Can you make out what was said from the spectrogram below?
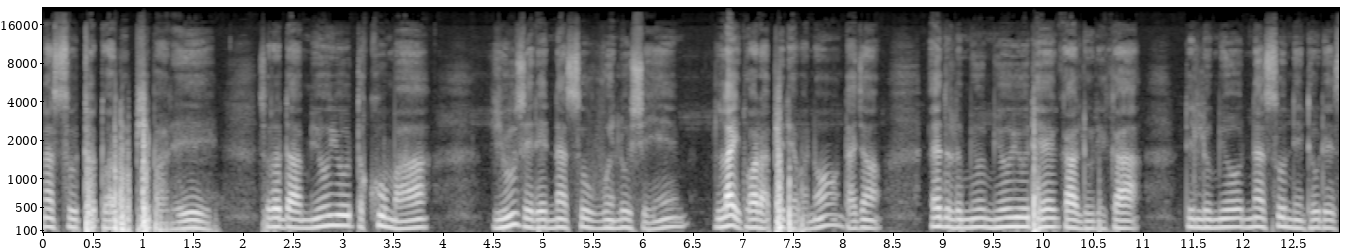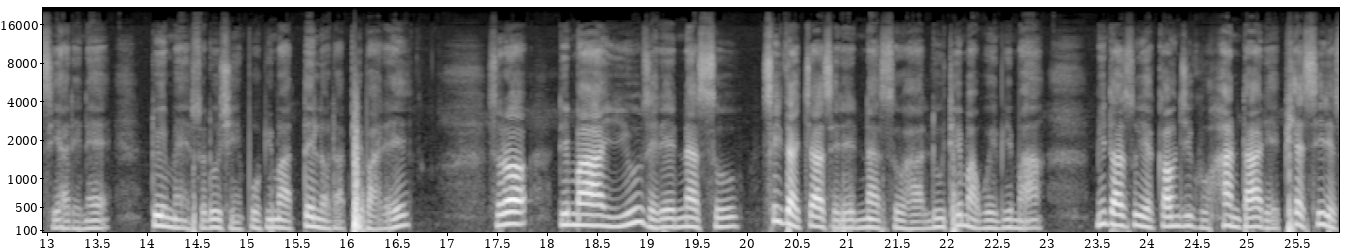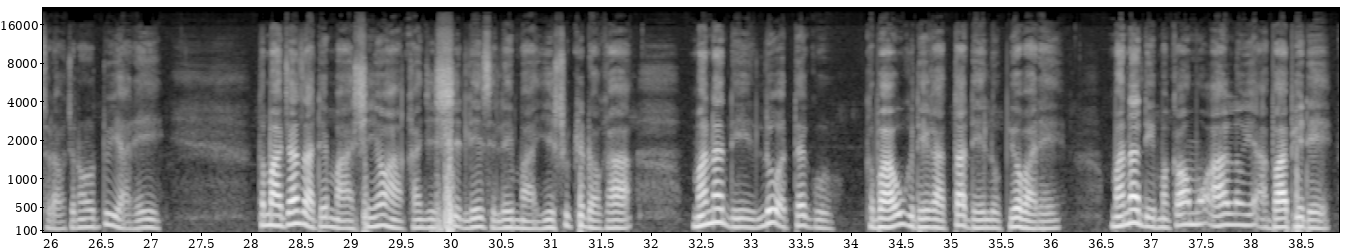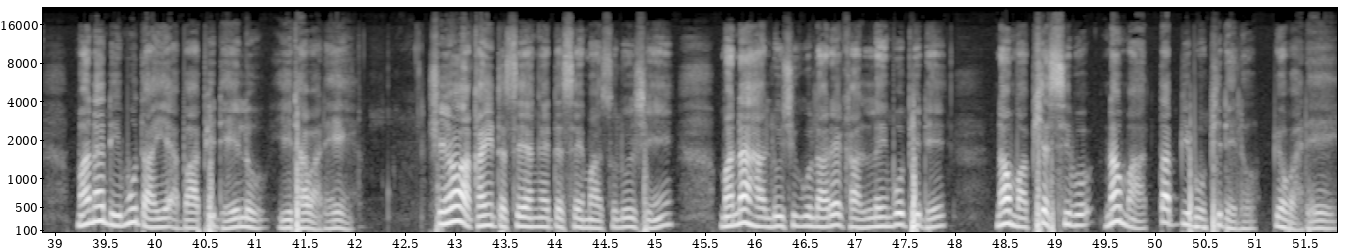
နတ်ဆိုးထွက်သွားပြီဖြစ်ပါတယ်ဆိုတော့ဒါမျိုးရိုးတစ်ခုမှာယူစေတဲ့နတ်ဆိုးဝင်လို့ရှိရင်လိုက်သွားတာဖြစ်တယ်ဗောနော်ဒါကြောင့်အဲ့ဒီလိုမျိုးမျိုးရိုးတဲ့ကလူတွေကဒီလိုမျိုးနတ်ဆိုးနင်ထုတ်တဲ့ဆရာတွေနဲ့တွေ့မယ်ဆိုလို့ရှိရင်ပို့ပြီးမှတင့်တော်တာဖြစ်ပါတယ်ဆိုတော့ဒီမှာယူစေတဲ့နတ်ဆို စိတ်သက်ကြစေတဲ့နတ်ဆိုဟာလူထဲမှာဝင်ပြီးမှမိသားစုရဲ့ကောင်းကြီးကိုဟန်တားတယ်ဖျက်ဆီးတယ်ဆိုတာကိုကျွန်တော်တို့တွေ့ရတယ်။တမန်ကျမ်းစာထဲမှာရှင်ယောဟန်ခန်းကြီး8:40လေးမှာယေရှုခရစ်တော်ကမနတ်ဒီလူအသက်ကိုကဘာဦးကလေးကတတ်တယ်လို့ပြောပါတယ်။မာနဒီမကောင်းမှုအလုံးရဲ့အဘာဖြစ်တယ်မာနဒီမုတာရဲ့အဘာဖြစ်တယ်လို့ရေးထားပါတယ်ရှင်ယောအခိုင်း30ငယ်30မှာဆိုလို့ရှိရင်မာနဟာလူရှိကူလာတဲ့အခါလိန်ဖို့ဖြစ်တယ် နောက်မှာဖြစ်စီဖို့နောက်မှာတတ်ပြစ်ဖို့ဖြစ်တယ်လို့ပြောပါတယ်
